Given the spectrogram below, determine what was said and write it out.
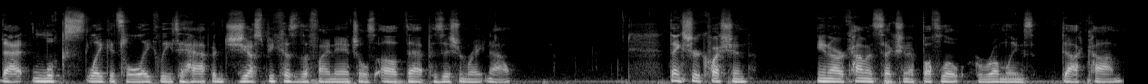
that looks like it's likely to happen just because of the financials of that position right now. Thanks for your question in our comments section at buffalorumblings.com.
